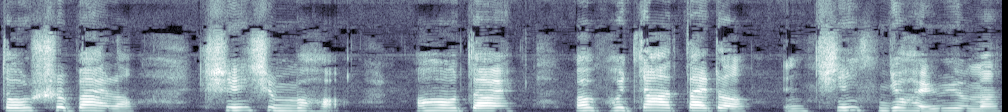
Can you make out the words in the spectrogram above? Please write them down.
都失败了，心情不好，然后在外婆家待着，嗯，心情就很郁闷。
